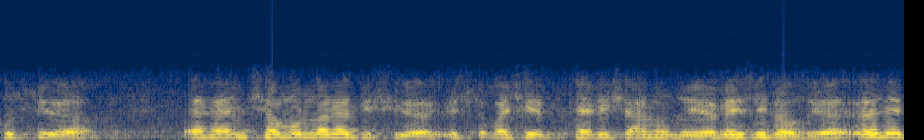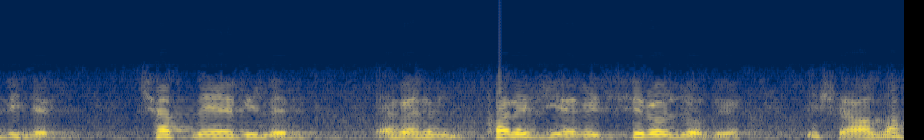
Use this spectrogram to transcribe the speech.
kusuyor, efendim çamurlara düşüyor, üstü başı perişan oluyor, rezil oluyor, ölebilir, çatlayabilir, efendim karaciğeri siroz oluyor. İşte Allah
